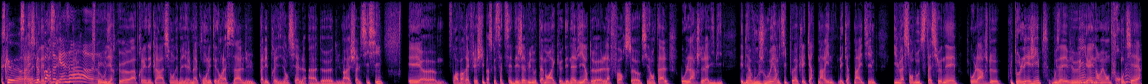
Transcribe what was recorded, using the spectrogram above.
Parce que ça risque le port de Gaza. je peux vous dire que après les déclarations d'Emmanuel Macron, on était dans la salle du palais présidentiel euh, de, du maréchal Sissi. et euh, pour avoir réfléchi, parce que ça s'est déjà vu notamment avec des navires de la force occidentale au large de la Libye, eh bien vous jouez un petit peu avec les cartes marines, les cartes maritimes. Il va sans doute stationner au large de plutôt l'Égypte. Vous avez vu, il y a mhm. énormément de frontières.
